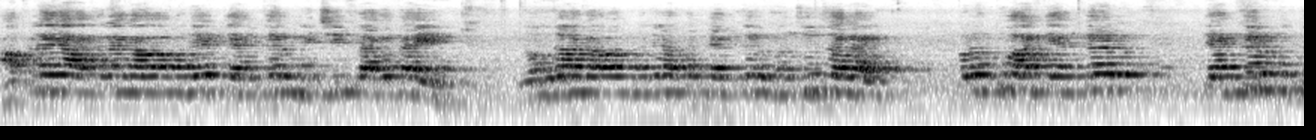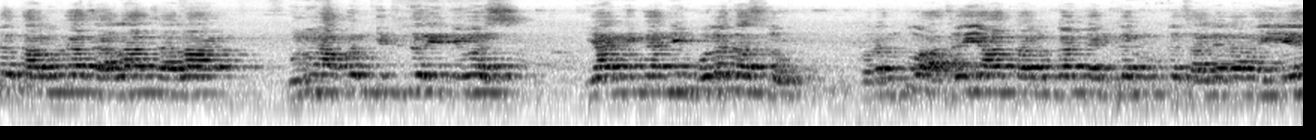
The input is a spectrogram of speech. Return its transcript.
आपल्या या अकरा गावामध्ये टँकर निश्चित लागत आहे. नवदा गावामध्ये आता टँकर मंजूर झालाय. परंतु हा टँकर टँकर मुक्त तालुका झाला झाला म्हणून आपण कितीतरी दिवस या ठिकाणी बोलत असतो. परंतु आजही हा तालुका टँकर मुक्त झालेला नाहीये.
